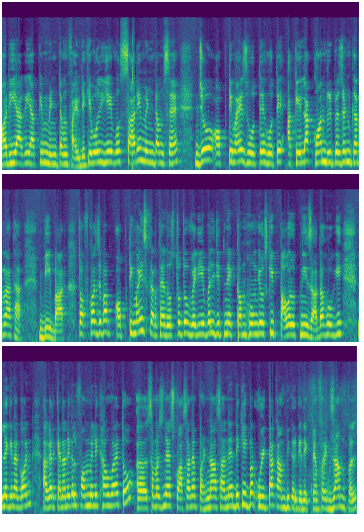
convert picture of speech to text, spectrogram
और ये आ गई आपकी मिन टर्म फाइव देखिए वो ये वो सारे मिन टर्म्स हैं जो ऑप्टिमाइज होते होते अकेला कौन रिप्रेजेंट कर रहा था? बी बार तो ऑफकोर्स जब आप ऑप्टिमाइज करते हैं दोस्तों तो वेरिएबल जितने कम होंगे उसकी पावर उतनी ज़्यादा होगी। लेकिन अगौन अगर कैनोनिकल फॉर्म में लिखा हुआ है तो आ, समझना इसको आसान है पढ़ना आसान है। देखिए एक बार उल्टा काम भी करके देखते हैं। फॉर एग्ज़ाम्पल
